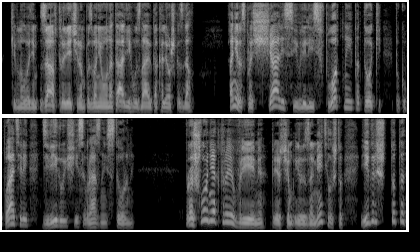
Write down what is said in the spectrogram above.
— кивнул Вадим. «Завтра вечером позвоню у Натальи, узнаю, как Алешка сдал». Они распрощались и влились в плотные потоки покупателей, двигающиеся в разные стороны. Прошло некоторое время, прежде чем Ира заметила, что Игорь что-то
